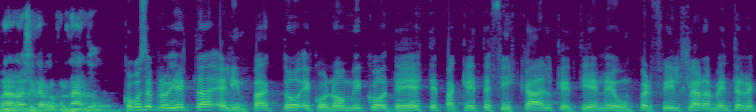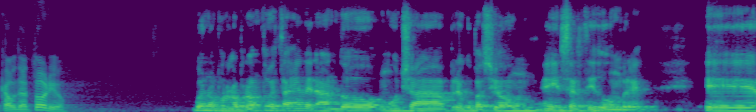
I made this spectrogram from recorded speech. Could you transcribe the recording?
Buenas noches, Carlos Fernando. ¿Cómo se proyecta el impacto económico de este paquete fiscal que tiene un perfil claramente recaudatorio? Bueno, por lo pronto está generando mucha preocupación e incertidumbre. Eh,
